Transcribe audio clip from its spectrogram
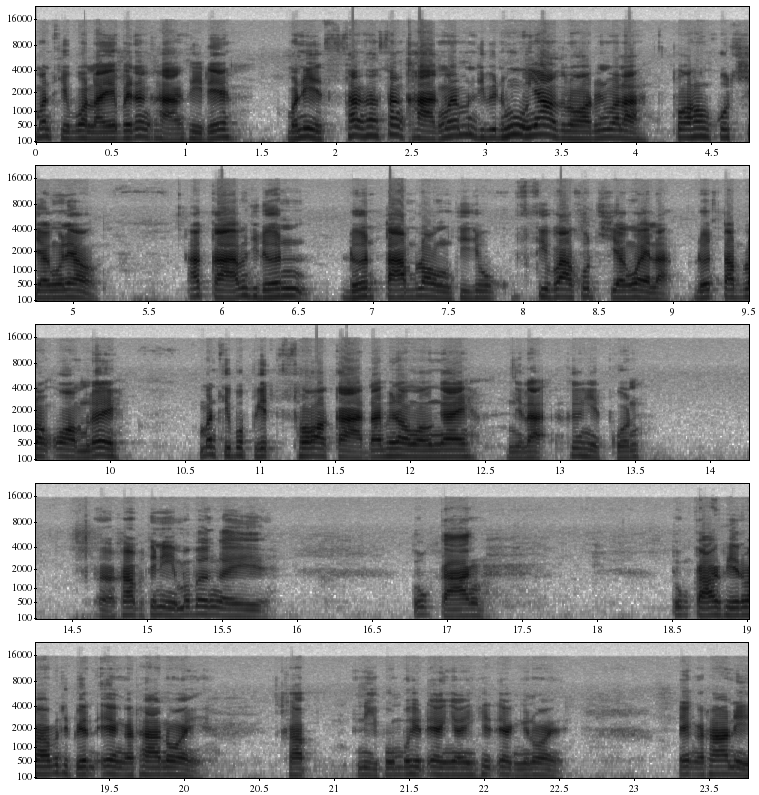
มันที่บ่ไหลไปทั้งขางสิเด้ มันนี่ทั้งทั้งทั้งขางมันมันจะเป็นหูยาวตลอดเป็นว่าล่ะเพราะเขาขุดเฉียงไว้แล้ว อากาศมันจะเดินเดินตามร่องที่ที่ว่าขุดเฉียงไว้ล่ะ เดินตามร่องอ้อมเลย มันที่บ่ปิดท่ออากาศนะพี่น้องว่าไงนี่แหละคือเหตุผลอ่าครับที่นี่มาเบิ่งไอ้ตรงกลาง ตรงกลางเที่ว่ามันจะเป็นแองกระทาหน้อย ครับ นี่ผมเฮ็ดแองใหญ่เฮ็ดแอ่งน้อยแองกระทานี่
